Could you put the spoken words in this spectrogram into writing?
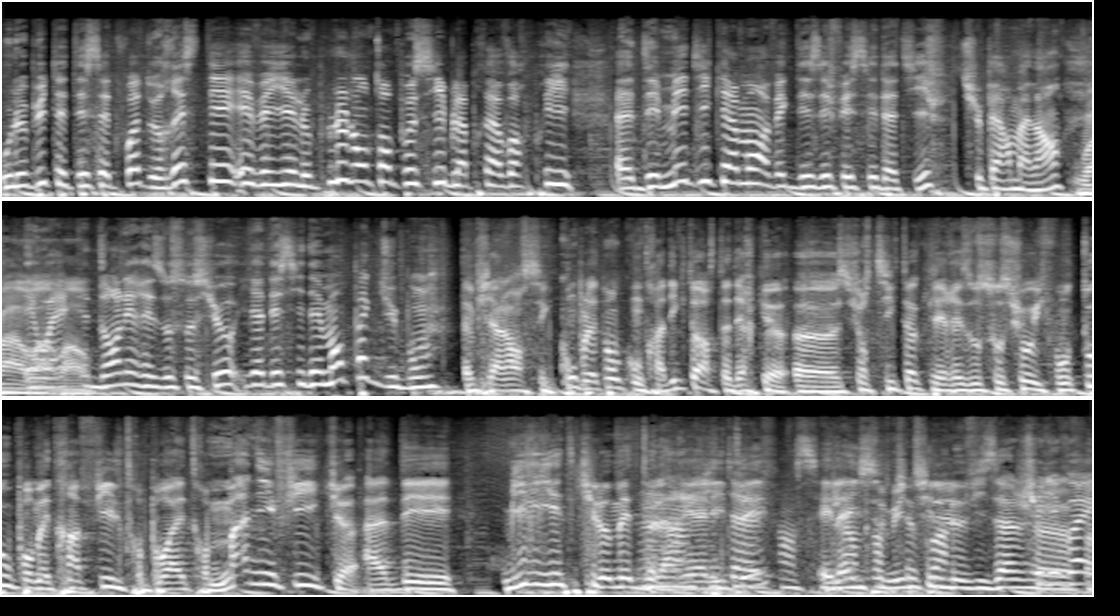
où le but était cette fois de rester éveillé le plus longtemps possible après avoir pris euh, des médicaments avec des effets sédatifs. Super malin. Et ouais, dans les réseaux sociaux, il y a décidément pas que du bon. Et puis alors c'est complètement contradictoire, c'est-à-dire que euh, sur TikTok, les réseaux sociaux, ils font tout pour mettre un filtre pour être magnifique à des milliers de kilomètres de la Non, réalité. putain, Et là, ils se mutilent quoi. le visage. Tu les vois avec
